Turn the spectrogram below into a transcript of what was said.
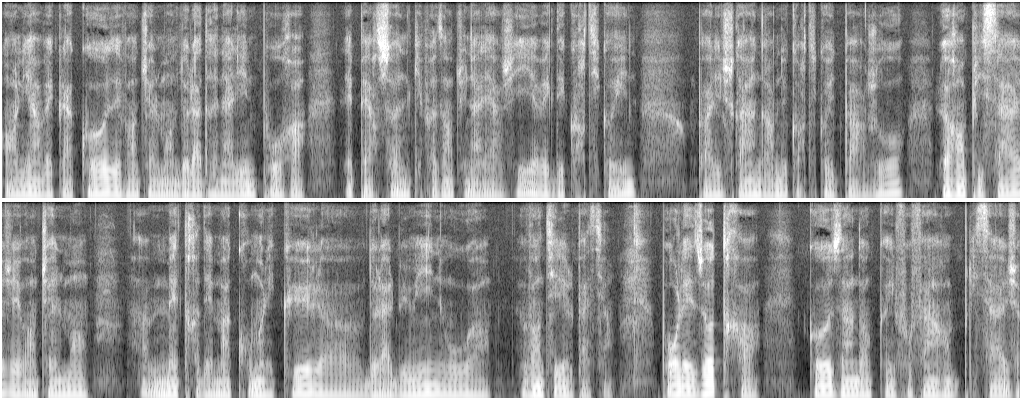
en lien avec la cause, éventuellement de l'adrénaline pour les personnes qui présentent une allergie avec des corticoïdes. On peut aller jusqu'à 1 g de corticoïdes par jour. Le remplissage, éventuellement euh, mettre des macromolécules, euh, de l'albumine ou euh, ventiler le patient. Pour les autres causes, hein, il faut faire un remplissage.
